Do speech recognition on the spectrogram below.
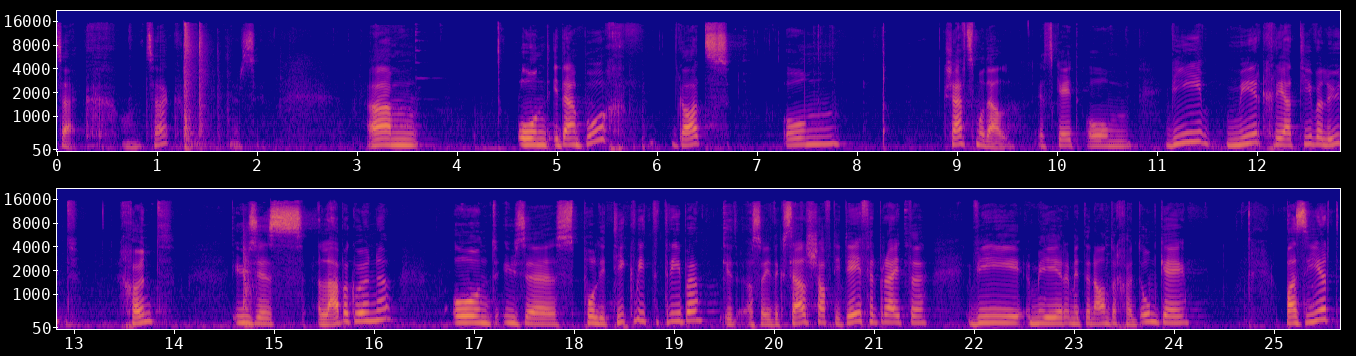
Zack und zack. Merci. Ähm, und in diesem Buch geht es um Geschäftsmodell. Es geht um, wie wir kreative Leute können unser Leben gewinnen und unsere Politik weitertreiben, also in der Gesellschaft Ideen verbreiten wie wir miteinander umgehen können, basiert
